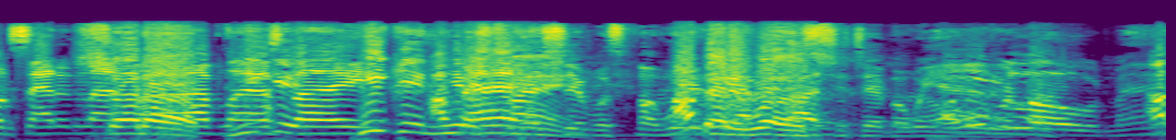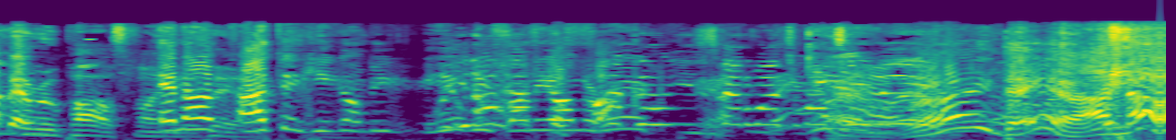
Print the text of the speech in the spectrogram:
on Saturday Night Shut Live up. last he get, night. He getting I his bet that thing. shit was fun. We I didn't bet it have to was. watch it yet, but we had Overload, man. I bet RuPaul's funny. And as hell. I, I think he gonna be he'll you be funny on the fuck red. him. Gotta watch Yeah, Right there, I know,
